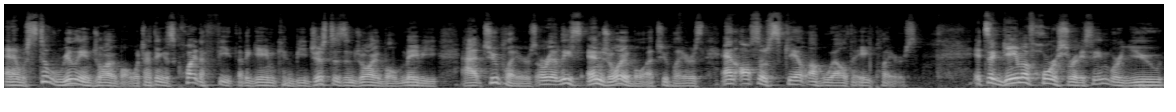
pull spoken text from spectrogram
and it was still really enjoyable, which I think is quite a feat that a game can be just as enjoyable, maybe at two players, or at least enjoyable at two players, and also scale up well to eight players. It's a game of horse racing where you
